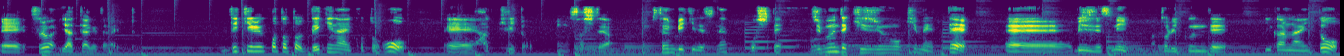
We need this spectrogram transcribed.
えー、それはやってあげたらいいと。できることとできないことを、えー、はっきりと、うん、さして、線引きですね、をして、自分で基準を決めて、えー、ビジネスに取り組んでいかないと、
